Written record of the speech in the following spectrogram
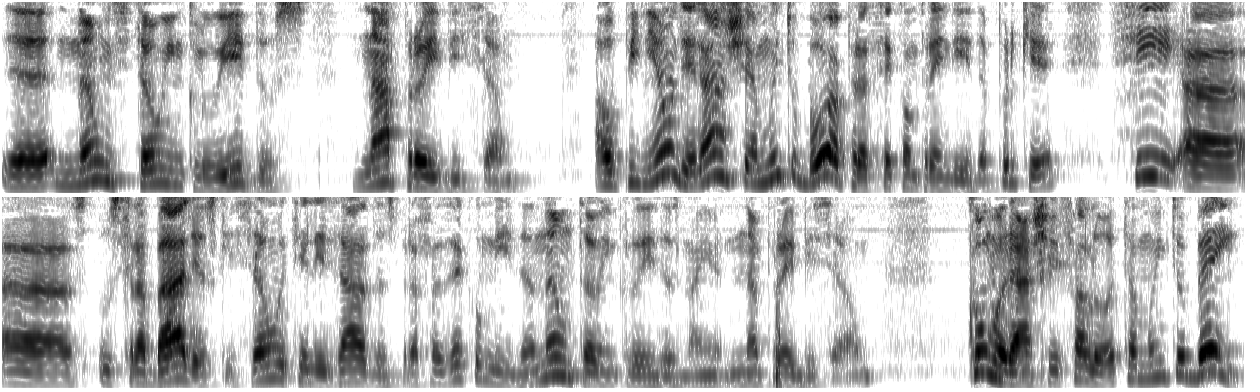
eh, não estão incluídos na proibição. A opinião de Rashi é muito boa para ser compreendida, porque se a, a, os trabalhos que são utilizados para fazer comida não estão incluídos na, na proibição, como Rashi falou, está muito bem.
